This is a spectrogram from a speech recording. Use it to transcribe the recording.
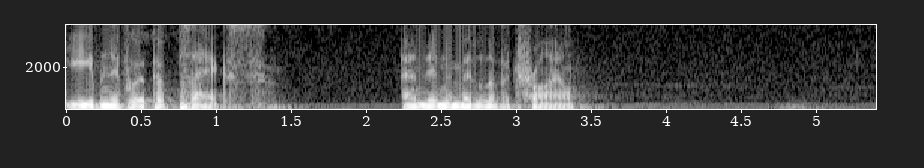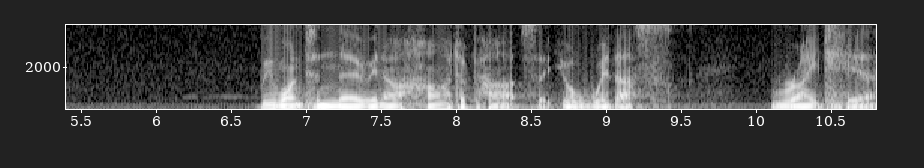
even if we're perplexed and in the middle of a trial. We want to know in our heart of hearts that you're with us right here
